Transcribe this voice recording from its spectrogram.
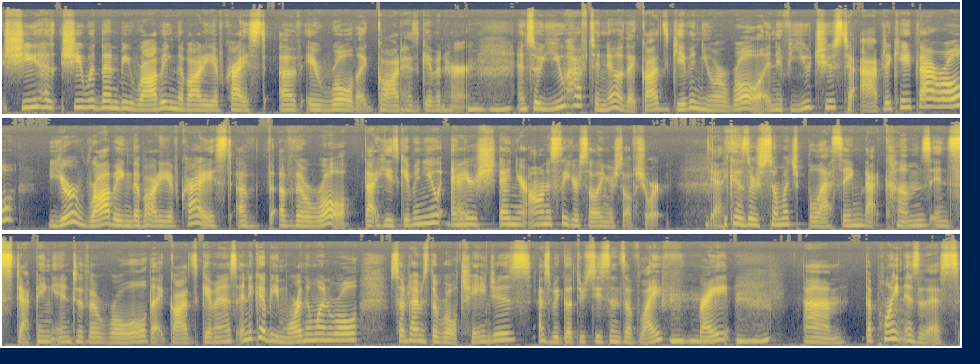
she has she would then be robbing the body of Christ of a role that God has given her. Mm-hmm. And so you have to know that God's given you a role and if you choose to abdicate that role, you're robbing the body of Christ of of the role that he's given you and Right. you're sh- and you're honestly you're selling yourself short. Yes. Because there's so much blessing that comes in stepping into the role that God's given us. And it could be more than one role. Sometimes the role changes as we go through seasons of life, mm-hmm. right? Mm-hmm. Um, the point is this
